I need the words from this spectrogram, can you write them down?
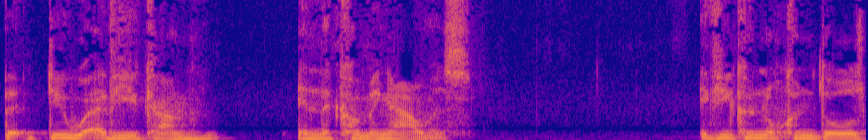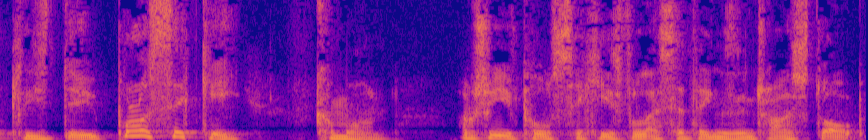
But do whatever you can in the coming hours. If you can knock on doors, please do. Pull a sickie. Come on. I'm sure you've pulled sickies for lesser things than trying to stop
